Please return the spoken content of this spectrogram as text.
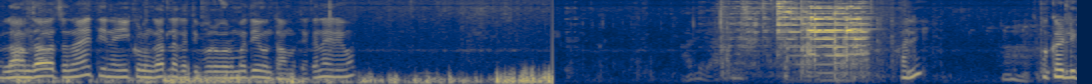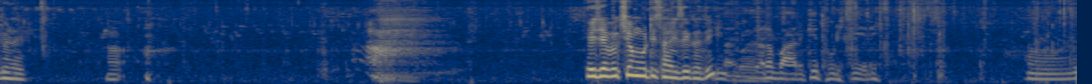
लांब जावाचं नाही तिने इकडून घातलं का ती बरोबर मध्ये येऊन थांबते का नाही रे हो? आली? पकडली कडे हा. याच्यापेक्षा मोठी साईज आहे कधी जरा बारकी थोडीशी आहे रे. हा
